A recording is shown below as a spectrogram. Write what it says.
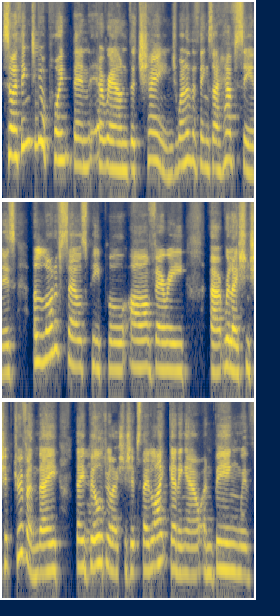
So I think to your point then around the change, one of the things I have seen is a lot of salespeople are very uh, relationship driven. They they build relationships. They like getting out and being with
